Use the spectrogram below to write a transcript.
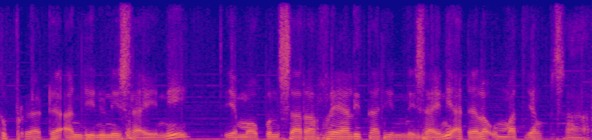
keberadaan di Indonesia ini ya maupun secara realita di Indonesia ini adalah umat yang besar.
